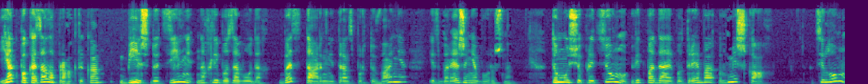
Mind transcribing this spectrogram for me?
Як показала практика, більш доцільні на хлібозаводах безтарні транспортування і збереження борошна, тому що при цьому відпадає потреба в мішках. Цілом,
